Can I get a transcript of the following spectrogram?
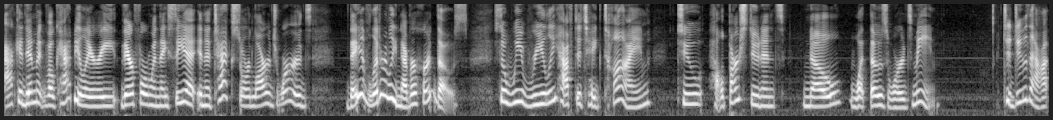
academic vocabulary. Therefore, when they see it in a text or large words, they have literally never heard those. So, we really have to take time to help our students know what those words mean. To do that,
